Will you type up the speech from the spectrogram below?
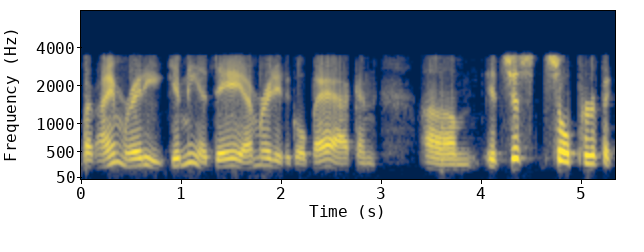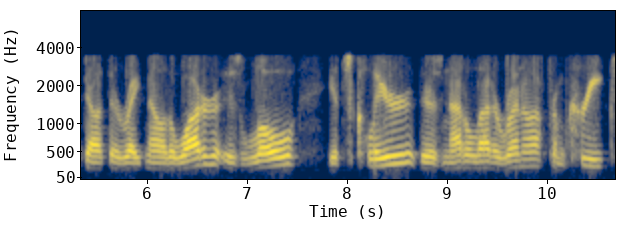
But I'm ready. Give me a day. I'm ready to go back. And um, it's just so perfect out there right now. The water is low. It's clear. There's not a lot of runoff from creeks.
